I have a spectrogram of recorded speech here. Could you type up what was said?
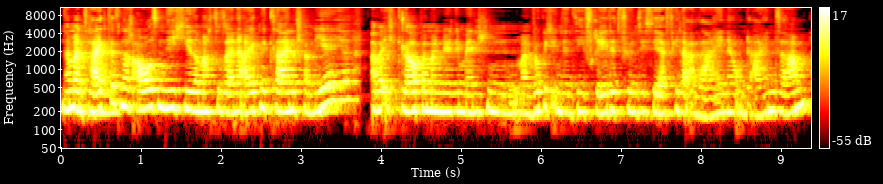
Na, man zeigt es nach außen nicht, jeder macht so seine eigene kleine Familie, aber ich glaube, wenn man mit den Menschen mal wirklich intensiv redet, fühlen sich sehr viele alleine und einsam,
